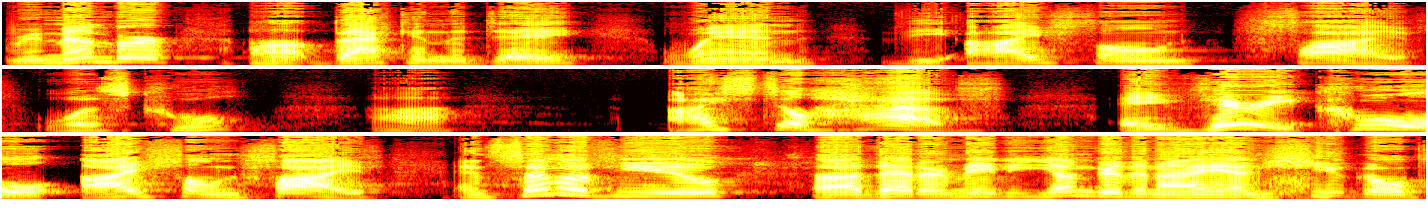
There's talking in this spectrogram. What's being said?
remember uh, back in the day when the iPhone 5 was cool? Uh, I still have a very cool iPhone 5. And some of you uh, that are maybe younger than I am, you go,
